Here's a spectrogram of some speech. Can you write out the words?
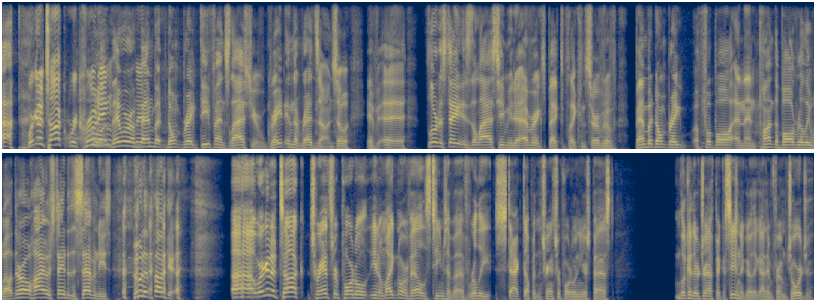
We're gonna talk recruiting. Well, they were a They- bend but don't break defense last year. Great in the red zone. So if uh, Florida State is the last team you'd ever expect to play conservative, bend but don't break a football, and then punt the ball really well, they're Ohio State of the '70s. Who'd have thunk it? Uh, we're gonna talk transfer portal. You know, Mike Norvell's teams have have really stacked up in the transfer portal in years past. Look at their draft pick a season ago; they got him from Georgia,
